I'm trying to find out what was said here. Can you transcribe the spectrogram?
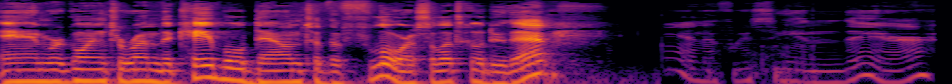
And we're going to run the cable down to the floor. So let's go do that. And if we see in there,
